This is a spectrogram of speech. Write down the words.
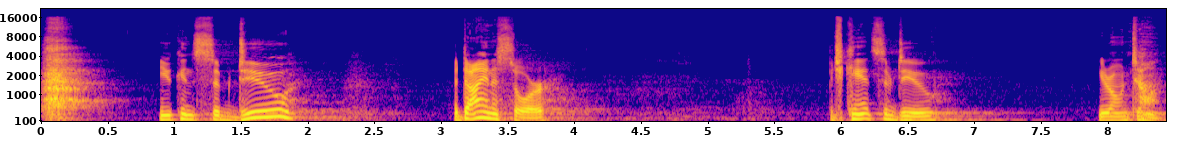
You can subdue a dinosaur, but you can't subdue your own tongue.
